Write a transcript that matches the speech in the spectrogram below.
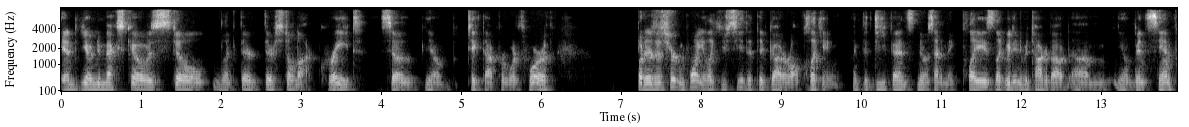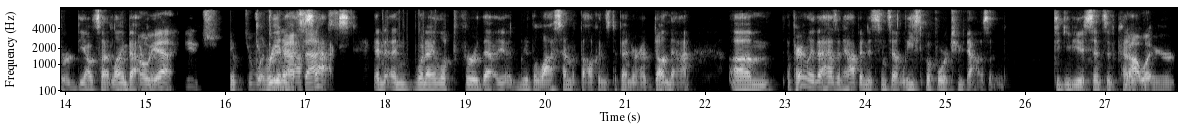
And you know New Mexico is still like they're they're still not great, so you know take that for what it's worth. But at a certain point, like you see that they've got it all clicking. Like the defense knows how to make plays. Like we didn't even talk about, um, you know, Vince Sanford, the outside linebacker. Oh yeah, huge. You know, what, three and a half sacks. sacks. And and when I looked for that, the last time a Falcons defender had done that, um, apparently that hasn't happened since at least before 2000. To give you a sense of kind Not of what, where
